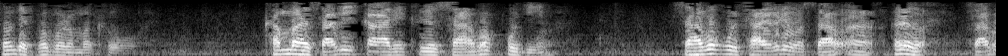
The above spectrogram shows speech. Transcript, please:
สมเด็จพระบรมครูคำว่าสาวิกาเนี่ยคือสาวกผู้หญิง สาวกผู้ชายก็เรียกว่าสาวอ่าก็เรียกว่าสาว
